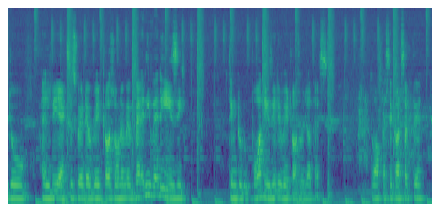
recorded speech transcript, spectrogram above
जो हेल्दी एक्सेस वेट है वेट लॉस होने में very very easy thing to do बहुत ईजीली वेट लॉस हो जाता है इससे। तो आप ऐसे कर सकते हैं।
